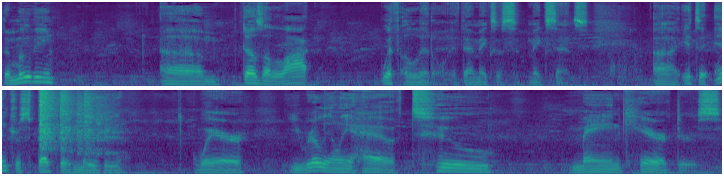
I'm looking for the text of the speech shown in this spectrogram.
The movie um, does a lot with a little, if that makes us makes sense. Uh, it's an introspective movie where you really only have two main characters.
